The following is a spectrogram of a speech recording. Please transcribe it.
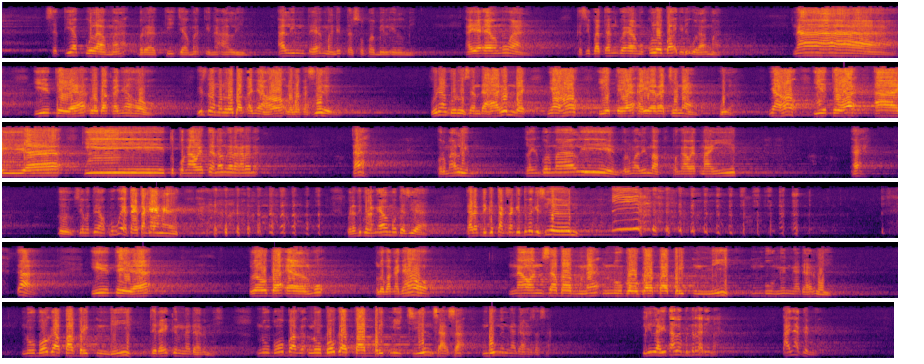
setiap ulama berarti jamatina alim. Alim teh manit tasofabil ilmi. Aya ilmuwan kesibatan gue ilmu. Kuloba jadi ulama. Nah itu ya lobakannya ho gitu mau lobakannya ho loba kasih kurang urusan dahareun deh. Nyaho itu ya ayah racunan. Ulah. Nyaho itu ya ayah itu pengawet naon ngaran-ngaranna Hah? Formalin. Lain formalin, formalin mah pengawet mait. Hah? Tuh, siapa teh aku gue eta kene. Berarti kurang ilmu teh sia. Karek digetak sakitu bae sieun. Tah. Itu ya. loba elmu lobanya naon sababna nuboga pabrik mie embungen ngadarmi nuboga pabrik mie tidakkan ngadarmi nuboga, nuboga pabrik micin sasa embungen ngadahar sasa. Lillahi ta'ala beneran ini mah. Tanyakan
